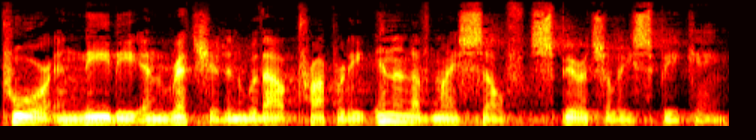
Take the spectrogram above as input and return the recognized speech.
poor and needy and wretched and without property in and of myself, spiritually speaking.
